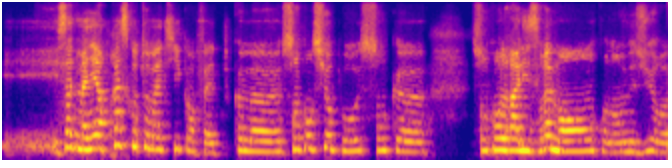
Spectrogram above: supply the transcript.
et, ça de manière presque automatique en fait, comme sans qu'on s'y oppose, sans que sans qu'on le réalise vraiment, qu'on en mesure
